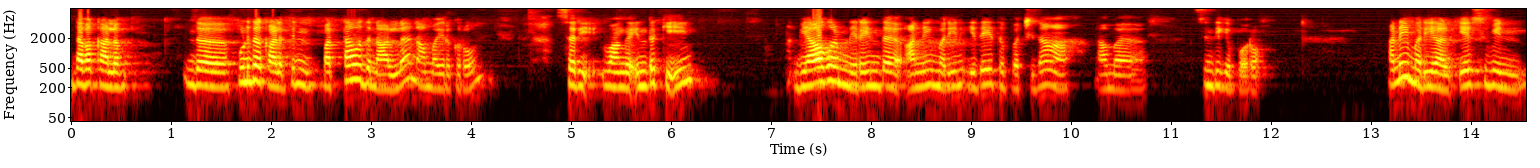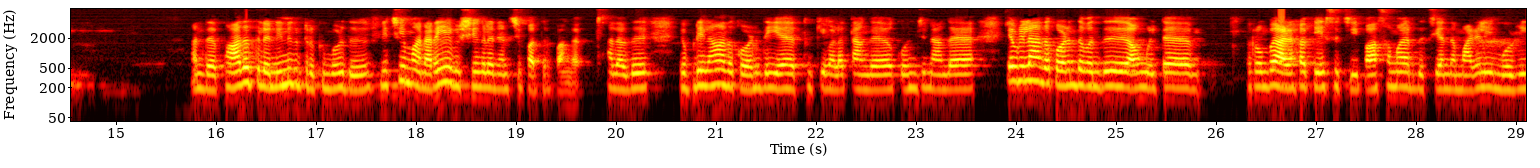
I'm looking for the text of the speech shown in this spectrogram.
தவக்காலம். இந்த புனித காலத்தின் பத்தாவது நாளில் நாம் இருக்கிறோம். சரி வாங்க இன்றைக்கு வியாபாரம் நிறைந்த அன்னை மரியின் இதயத்தை பற்றி தான் நாம் சிந்திக்க போகிறோம் அன்னை மரியால் இயேசுவின் அந்த பாதத்துல நின்றுகிட்டு இருக்கும்பொழுது நிச்சயமா நிறைய விஷயங்களை நினைச்சு பார்த்துருப்பாங்க. அதாவது எப்படிலாம் அந்த குழந்தைய தூக்கி வளர்த்தாங்க கொஞ்சினாங்க எப்படிலாம் அந்த குழந்தை வந்து அவங்கள்ட்ட ரொம்ப அழகா பேசுச்சு பாசமா இருந்துச்சு அந்த மழலை மொழி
